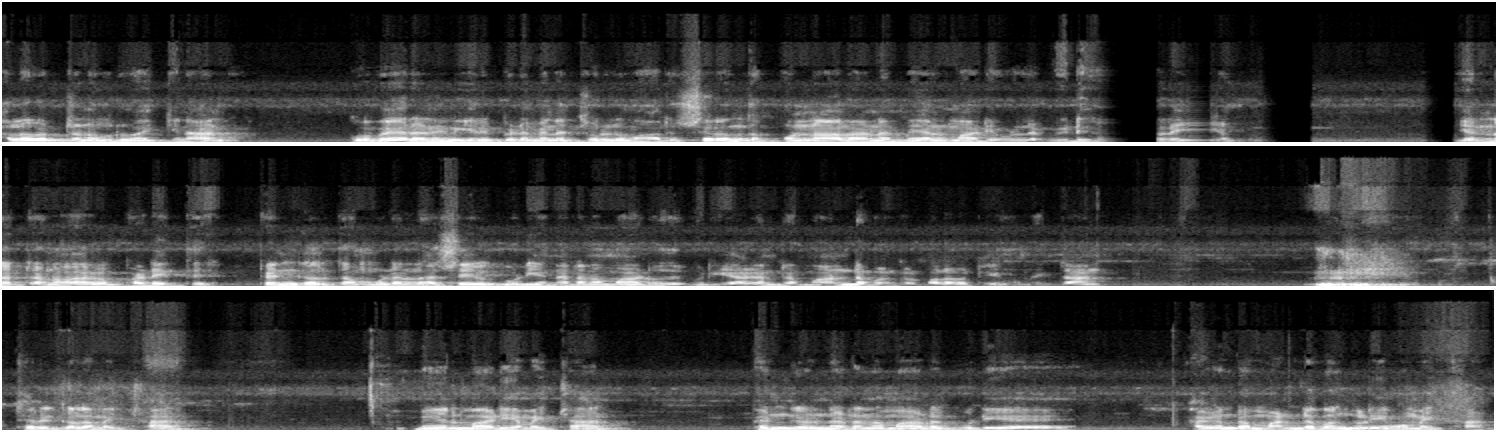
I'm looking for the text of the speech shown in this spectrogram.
அளவற்றன உருவாக்கினான். குபேரனின் இருப்பிடம் என சொல்லுமாறு சிறந்த பொன்னாலான மேல் மாடி உள்ள வீடுகளையும் எண்ணற்றனவாக படைத்து பெண்கள் தம் உடல் அசைவு கூடிய நடனமாடுவதற்குரிய அகன்ற மண்டபங்கள் பலவற்றையும் அமைத்தான். தெருக்கள் அமைத்தான் மேல் மாடி அமைத்தான் பெண்கள் நடனமாடக்கூடிய அகன்ற மண்டபங்களையும் அமைத்தான்.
